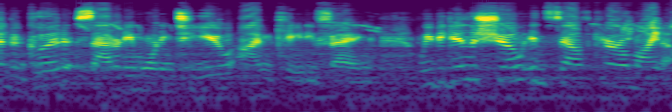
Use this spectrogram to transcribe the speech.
And a good Saturday morning to you. I'm Katie Phang. We begin the show in South Carolina,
